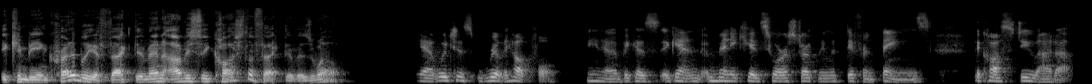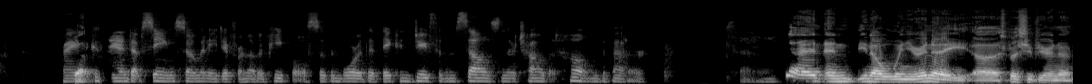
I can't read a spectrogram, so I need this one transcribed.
it can be incredibly effective and obviously cost effective as well. Yeah which is really helpful you know because again many kids who are struggling with different things the costs do add up right? Yeah. because they end up seeing so many different other people. So the more that they can do for themselves and their child at home the better so. Yeah, and, and you know when you're in a, uh, especially if you're in a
